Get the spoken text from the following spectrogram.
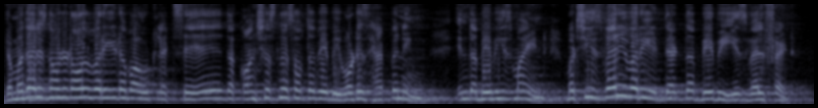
The mother is not at all worried about, let's say, the consciousness of the baby, what is happening in the baby's mind, but she is very worried that the baby is well fed.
